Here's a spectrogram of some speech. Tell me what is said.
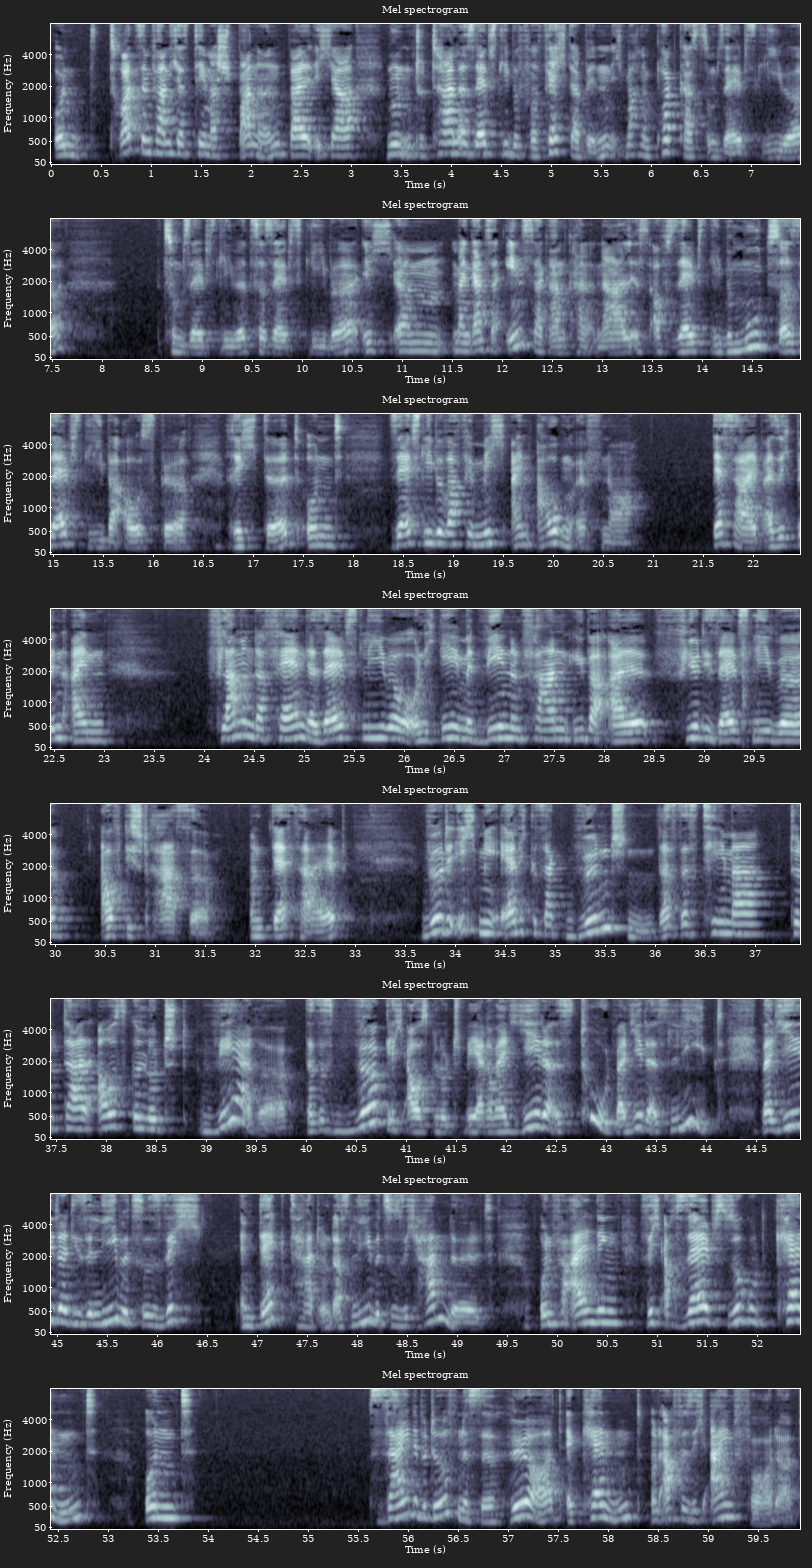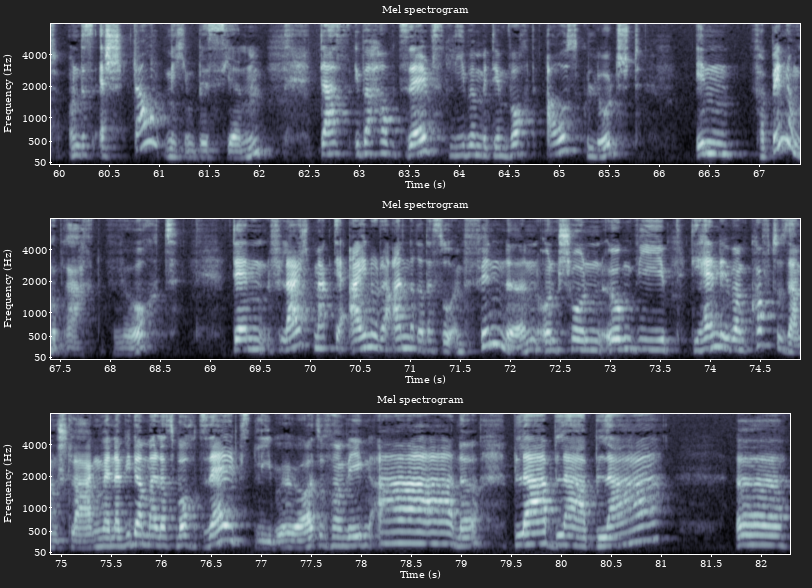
Und trotzdem fand ich das Thema spannend, weil ich ja nun ein totaler Selbstliebe-Verfechter bin. Ich mache einen Podcast zum Selbstliebe zum Selbstliebe, zur Selbstliebe. Ich, ähm, mein ganzer Instagram-Kanal ist auf Selbstliebe, Mut zur Selbstliebe ausgerichtet und Selbstliebe war für mich ein Augenöffner. Deshalb, also ich bin ein flammender Fan der Selbstliebe und ich gehe mit wehenden Fahnen überall für die Selbstliebe auf die Straße. Und deshalb würde ich mir ehrlich gesagt wünschen, dass das Thema total ausgelutscht wäre, dass es wirklich ausgelutscht wäre, weil jeder es tut, weil jeder es liebt, weil jeder diese Liebe zu sich entdeckt hat und aus Liebe zu sich handelt und vor allen Dingen sich auch selbst so gut kennt und seine Bedürfnisse hört, erkennt und auch für sich einfordert. Und es erstaunt mich ein bisschen, dass überhaupt Selbstliebe mit dem Wort ausgelutscht in Verbindung gebracht wird. Denn vielleicht mag der ein oder andere das so empfinden und schon irgendwie die Hände über dem Kopf zusammenschlagen, wenn er wieder mal das Wort Selbstliebe hört, so von wegen, ah, ne, bla bla bla, äh,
